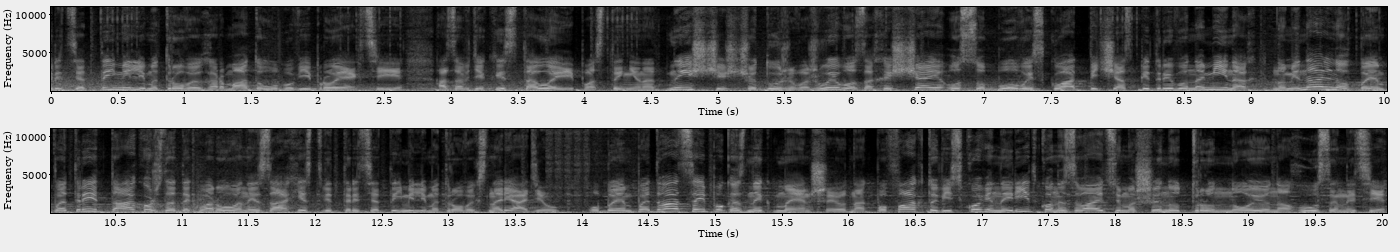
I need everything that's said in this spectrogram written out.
30-мм гармат у лобовій проекції. А завдяки сталевій пластині на днищі, що дуже важливо, захищає особовий склад під час підриву на мінах. Номінально в БМП-3 також задекларований захист від 30-мм снарядів. У БМП-2 цей показник менший, однак по факту військові нерідко називають цю машину труною на гусениці,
